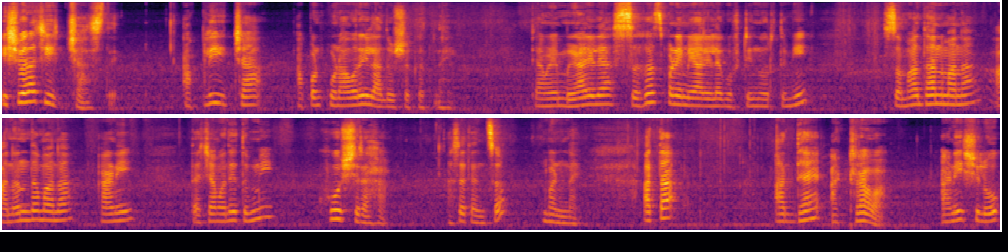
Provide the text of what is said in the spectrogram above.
ईश्वराची इच्छा असते. आपली इच्छा आपण कुणावरही लादू शकत नाही. त्यामुळे मिळालेल्या सहजपणे मिळालेल्या गोष्टींवर तुम्ही समाधान माना आनंद माना आणि त्याच्यामध्ये तुम्ही खुश राहा असं त्यांचं म्हणणं आहे. आता अध्याय अठरावा आणि श्लोक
